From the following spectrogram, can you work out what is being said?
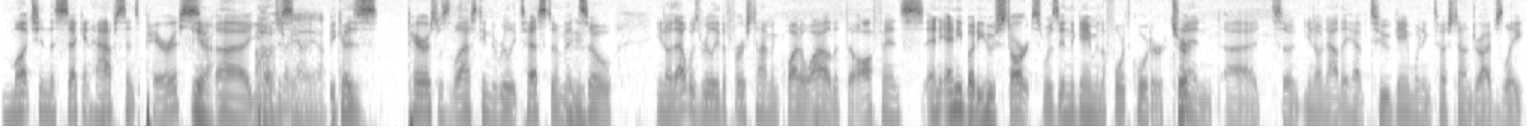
much in the second half since Paris. Yeah. uh, you Oh, know, just right, yeah, yeah. because Paris was the last team to really test them, and Mhm. so you know that was really the first time in quite a while that the offense and anybody who starts was in the game in the fourth quarter. Sure. and uh, so you know now they have two game-winning touchdown drives late,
